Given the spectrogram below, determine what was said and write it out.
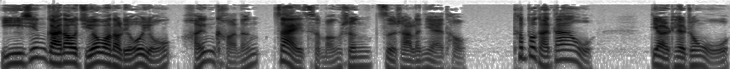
已经感到绝望的刘勇很可能再次萌生自杀的念头，他不敢耽误。第二天中午，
